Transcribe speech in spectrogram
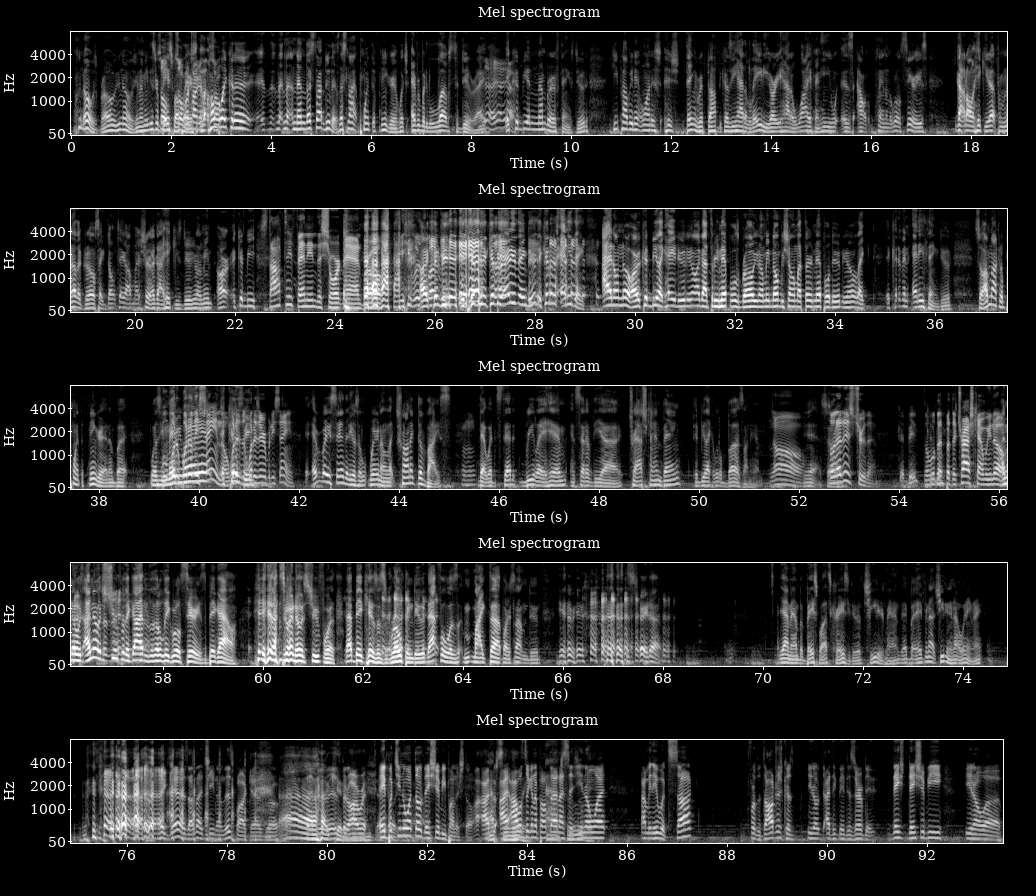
Who knows, bro? Who knows? You know what I mean? These are So- baseball so we're players. talking about- so- Homeboy could have. And then let's not do this. Let's not point the finger, which everybody loves to do, right? Yeah, yeah, yeah. It could be a number of things, dude. He probably didn't want his, his thing ripped off because he had a lady or he had a wife and he w- is out playing in the World Series. Got all hickied up from another girl, say, "Don't take off my shirt. I got hickeys, dude." You know what I mean? Or it could be Stop defending the short man, bro. It could be it could be it could be anything, dude. It could be anything. I don't know. Or it could be like, hey, dude, you know, I got three nipples, bro. You know what I mean? Don't be showing my third nipple, dude. You know, like it could have been anything, dude. So I'm not gonna point the finger at him, but was he Well, maybe what, what are they it? saying though? What could be. what is everybody saying? Everybody's saying that he was wearing an electronic device Mhm. that would instead relay him instead of the uh, trash can bang. It'd be like a little buzz on him. No. Yeah. So, So, that is true then. could be. The, could well, the- but the trash can we know. I know. It's, I know it's true for the guy in the Little League World Series, the Big Al. That's who I know it's true for. That big kid was roping, dude. That fool was mic'd up or something, dude. You know what I mean? Straight up. Yeah, man. But baseball, that's crazy, dude. It's cheaters, man. But if you're not cheating, you're not winning, right? I guess I'm not cheating on this podcast, bro. Ah, It's- it's kidding, been hard work. Hey, but you know what though? They should be punished though. I I, I, I was thinking about that and I said, you know what? I mean, it would suck for the Dodgers because you know I think they deserved it. They they should be, you know, uh,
